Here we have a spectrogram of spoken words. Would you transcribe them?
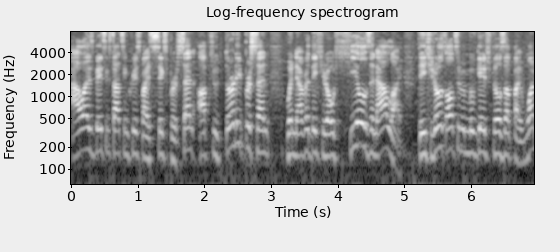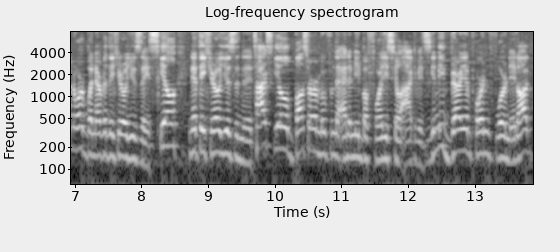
allies basic stats increase by 6% up to 30% whenever the hero heals an ally. The hero's ultimate move gauge fills up by one orb whenever the hero uses a skill, and if the hero uses an attack skill, buffs are removed from the enemy before the skill activates. It's going to be very important for Nidhogg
